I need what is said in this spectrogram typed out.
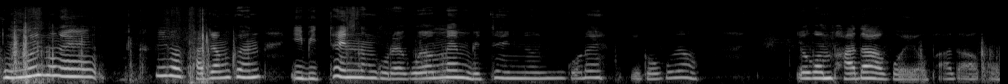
동물 중에 크기가 가장 큰 이 밑에 있는 고래고요. 맨 밑에 있는 고래 이거고요. 이건 바다하고예요. 바다하고.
